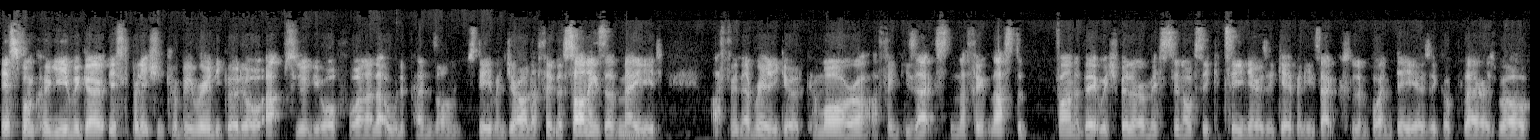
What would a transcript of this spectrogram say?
this one could either go. This prediction could be really good or absolutely awful, and that all depends on Steven Gerrard. I think the signings they've hmm. made, I think they're really good. Kamara, I think he's excellent. I think that's the final bit which Villa are missing. Obviously, Coutinho is a given; he's excellent. Buendia is a good player as well.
